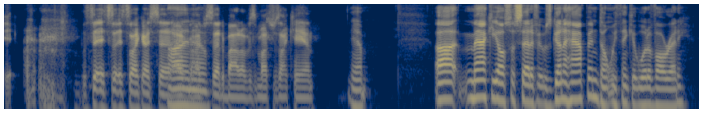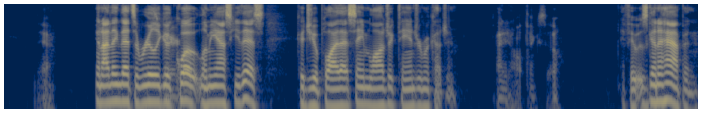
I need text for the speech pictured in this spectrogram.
It, it's, it's it's like I said. I I've, know. I've said about it as much as I can. Yep. Uh, Mackey also said if it was going to happen, don't we think it would have already? Yeah. And I think that's a really good Fair. quote. Let me ask you this. Could you apply that same logic to Andrew McCutchen? I don't think so. If it was going to happen,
